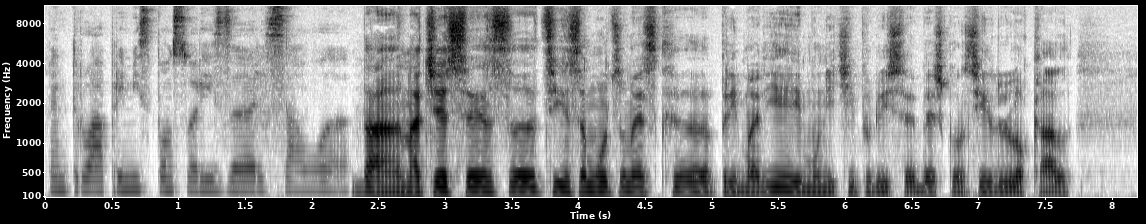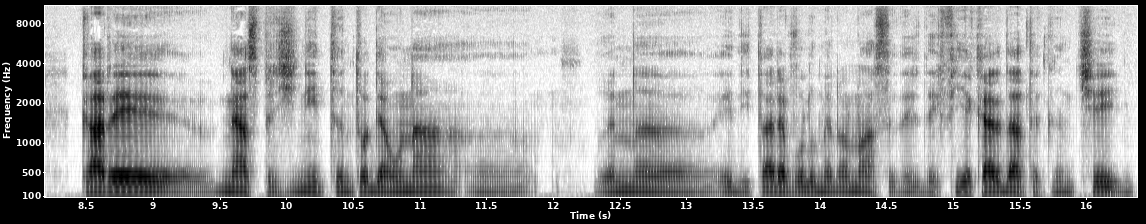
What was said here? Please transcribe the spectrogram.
pentru a primi sponsorizări sau... Uh, da, în acest sens uh, țin să mulțumesc uh, primăriei municipiului Sebeș, Consiliul Local, care ne-a sprijinit întotdeauna în editarea volumelor noastre. Deci de fiecare dată când cei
